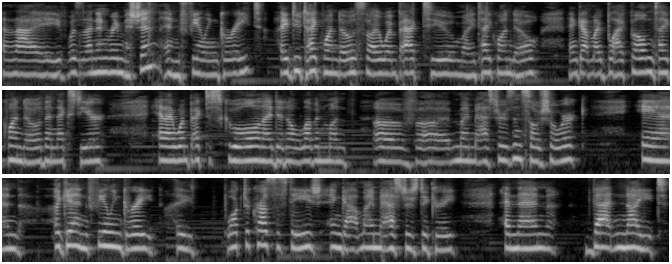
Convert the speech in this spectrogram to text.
And I was then in remission and feeling great. I do Taekwondo, so I went back to my Taekwondo and got my black belt in Taekwondo the next year. And I went back to school and I did 11 month of uh, my master's in social work. And again, feeling great. I walked across the stage and got my master's degree. And then that night,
